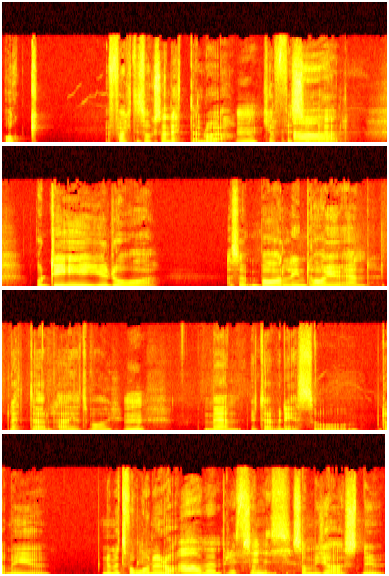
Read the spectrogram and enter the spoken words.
Och faktiskt också en lättöl då ja. Kaffesuröl. Och det är ju då... Alltså Barlind har ju en lättöl här i Göteborg. Men utöver det så, de är ju nummer två nu då. Ja, men som, precis. som görs nu.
